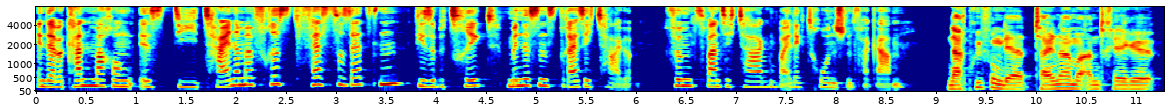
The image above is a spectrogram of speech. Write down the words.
In der Bekanntmachung ist die Teilnahmefrist festzusetzen. Diese beträgt mindestens 30 Tage, 25 Tagen bei elektronischen Vergaben. Nach Prüfung der Teilnahmeanträge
